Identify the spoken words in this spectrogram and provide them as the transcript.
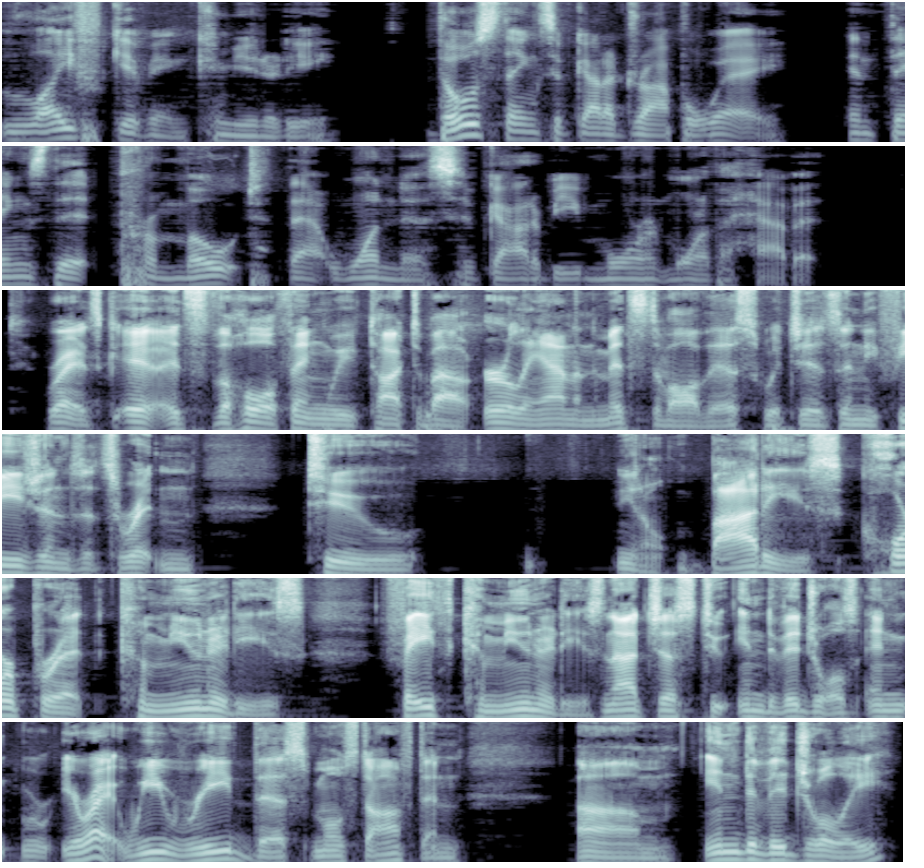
life-giving community, those things have got to drop away and things that promote that oneness have got to be more and more the habit. Right. It's it's the whole thing we talked about early on in the midst of all this, which is in Ephesians. It's written to you know bodies, corporate communities, faith communities, not just to individuals. And you're right. We read this most often um, individually,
